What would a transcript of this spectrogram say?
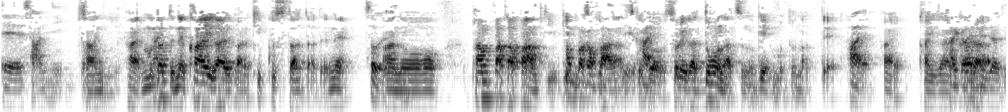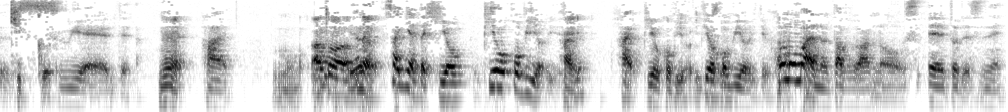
えー、3人。3人。はい。もうだってね、海外からキックスターターでね、そうですあの、パンパカパンっていうゲームを作ったんですけど、それがドーナツのゲームとなって、はい。はい。海外海からキッすげーって。ク。ね。はい。もう、あとはね、最近やったらヒヨ、ピヨコ日和ですね。はい。はい。ピヨコ日和ね。ピヨコ日和という。この前の多分あの、すえっ、とですね、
